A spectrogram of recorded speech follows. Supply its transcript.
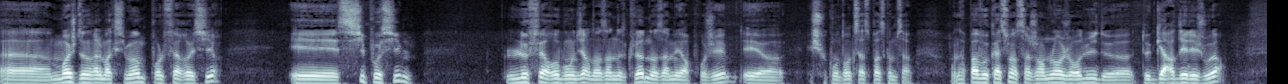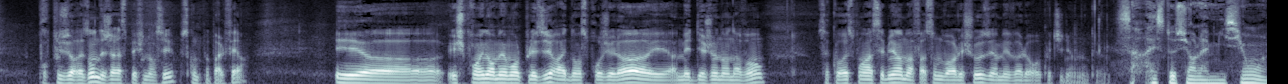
euh, moi je donnerai le maximum pour le faire réussir et si possible le faire rebondir dans un autre club, dans un meilleur projet et euh, je suis content que ça se passe comme ça. On n'a pas vocation à Saint-Jean-Blanc aujourd'hui de, de garder les joueurs, pour plusieurs raisons. Déjà l'aspect financier, parce qu'on ne peut pas le faire. Et, euh, et je prends énormément de plaisir à être dans ce projet-là et à mettre des jeunes en avant. Ça correspond assez bien à ma façon de voir les choses et à mes valeurs au quotidien. Ça reste sur la mission euh,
